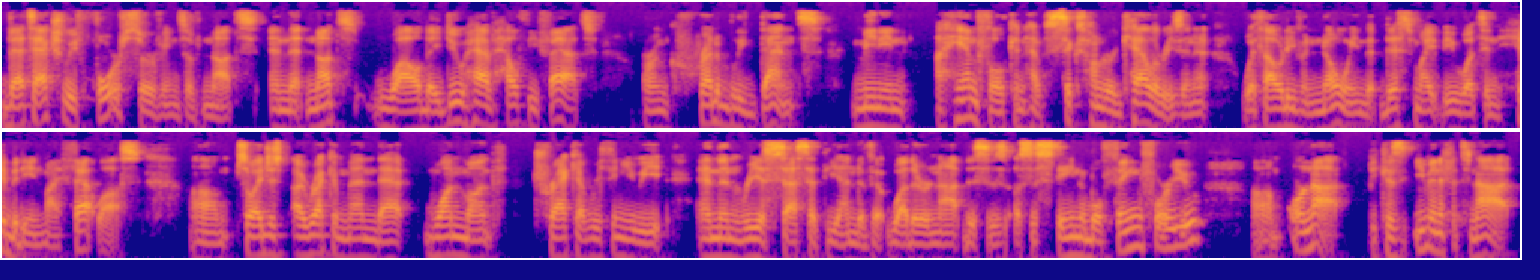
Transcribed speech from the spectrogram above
that's actually four servings of nuts. And that nuts, while they do have healthy fats, are incredibly dense, meaning a handful can have 600 calories in it without even knowing that this might be what's inhibiting my fat loss. Um, so I just I recommend that one month track everything you eat and then reassess at the end of it whether or not this is a sustainable thing for you um, or not. Because even if it's not,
